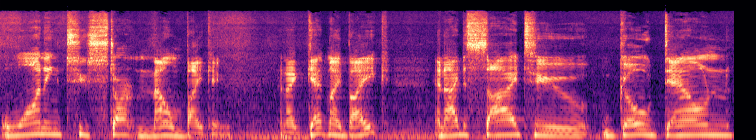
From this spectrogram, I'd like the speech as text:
wanting to start mountain biking. And I get my bike and I decide to go down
